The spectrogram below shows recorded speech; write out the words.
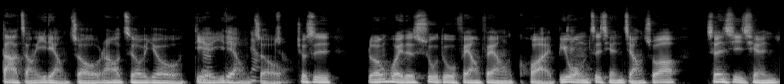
大涨一两周，然后之后又跌一两周，就是轮回的速度非常非常快，比我们之前讲说要升息前。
